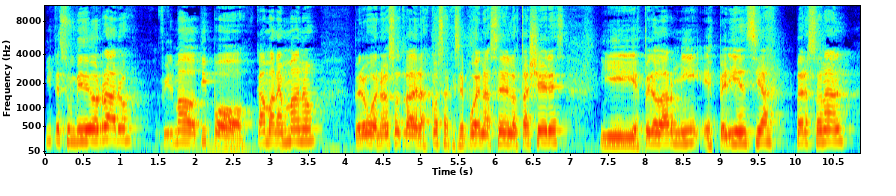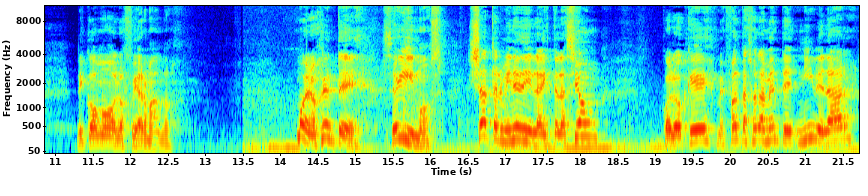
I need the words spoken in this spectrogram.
Este es un video raro, filmado tipo cámara en mano. Pero bueno, es otra de las cosas que se pueden hacer en los talleres. Y espero dar mi experiencia personal de cómo lo fui armando. Bueno, gente, seguimos. Ya terminé la instalación Coloqué, me falta solamente nivelar,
